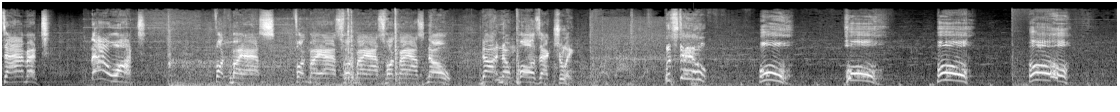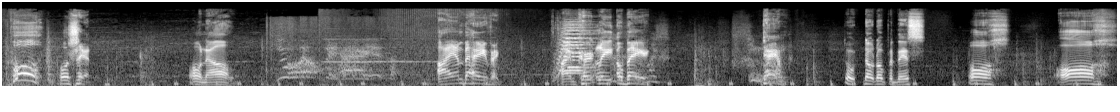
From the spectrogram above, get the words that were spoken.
damn it! Now what? Fuck my ass! Fuck my ass! Fuck my ass! Fuck my ass! No! No, no, pause actually. But still! Oh! Oh! Oh! Oh! Oh! Oh shit. Oh no. I am behaving. I am currently obeying. Damn. Don't don't open this. Oh. Oh.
